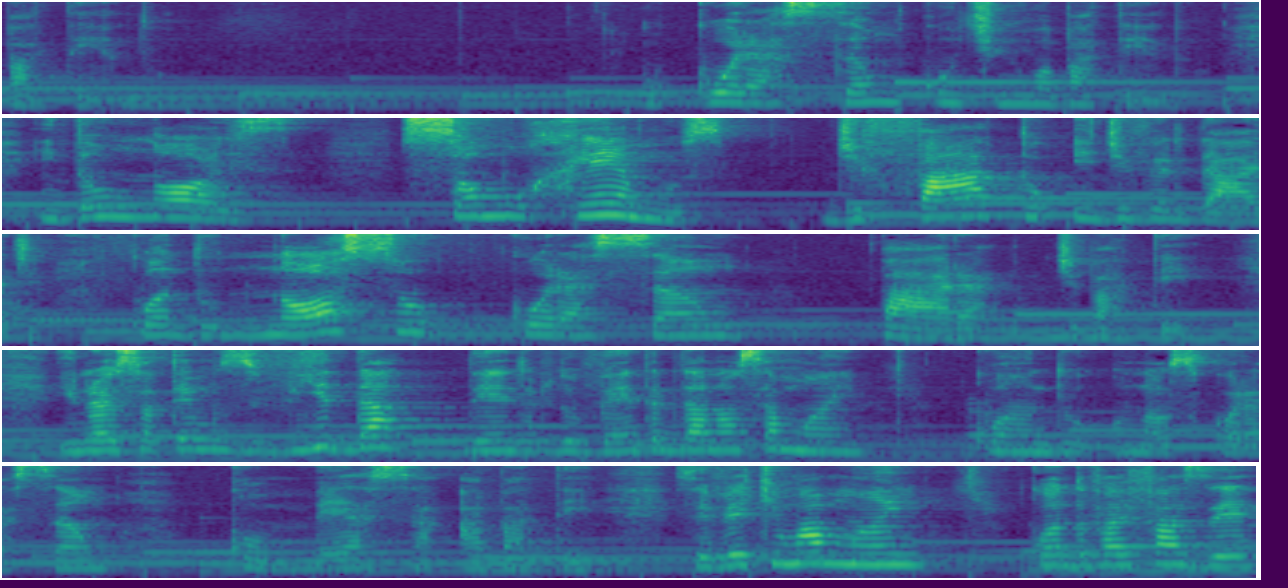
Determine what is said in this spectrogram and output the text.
batendo coração continua batendo. Então nós só morremos de fato e de verdade quando nosso coração para de bater. E nós só temos vida dentro do ventre da nossa mãe quando o nosso coração começa a bater. Você vê que uma mãe, quando vai fazer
